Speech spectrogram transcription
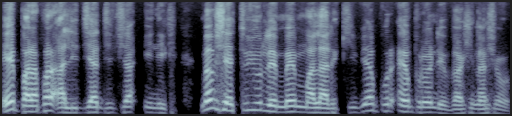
et par rapport à l'identifiant unique, même si c'est toujours le même malade qui vient pour un problème de vaccination,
